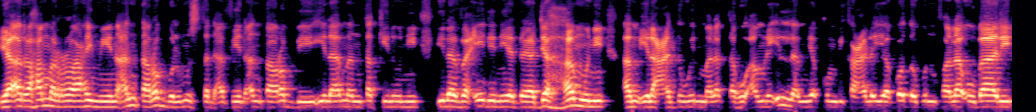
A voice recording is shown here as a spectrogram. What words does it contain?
يا أرحم الراحمين أنت رب المستضعفين أنت ربي إلى من تكلني إلى بعيد يتجهمني. أم إلى عدو ملكته أمري إن لم يكن بك علي غضب فلا أبالي.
